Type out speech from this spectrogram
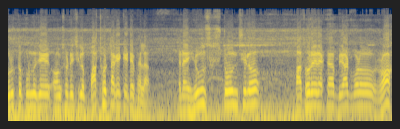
গুরুত্বপূর্ণ যে অংশটি ছিল, পাথরটাকে কেটে ফেলা। একটা হিউজ স্টোন ছিল। পাথরের একটা বিরাট বড় রক,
